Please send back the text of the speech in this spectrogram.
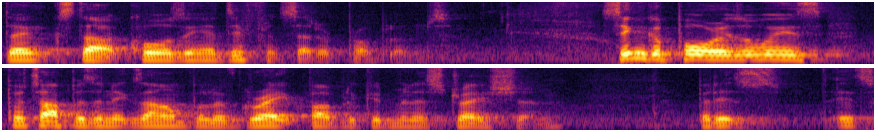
don't start causing a different set of problems? Singapore is always put up as an example of great public administration, but it's, it's,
